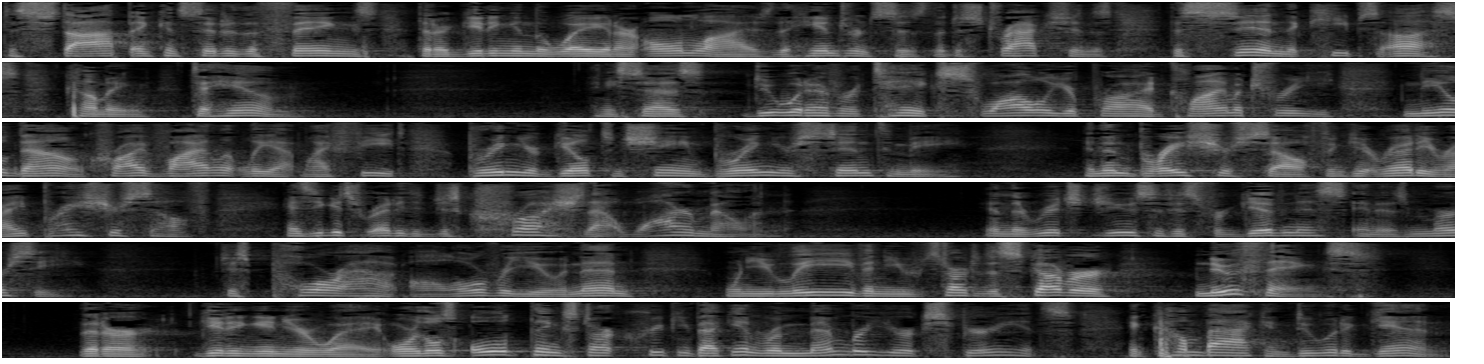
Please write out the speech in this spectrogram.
to stop and consider the things that are getting in the way in our own lives, the hindrances, the distractions, the sin that keeps us coming to Him. And he says, do whatever it takes. Swallow your pride. Climb a tree. Kneel down. Cry violently at my feet. Bring your guilt and shame. Bring your sin to me. And then brace yourself and get ready, right? Brace yourself as he gets ready to just crush that watermelon and the rich juice of his forgiveness and his mercy just pour out all over you. And then when you leave and you start to discover new things, that are getting in your way or those old things start creeping back in, remember your experience and come back and do it again.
